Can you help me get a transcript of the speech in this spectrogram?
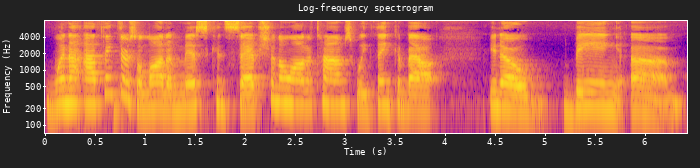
when I, I, think there's a lot of misconception, a lot of times we think about, you know, being um,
